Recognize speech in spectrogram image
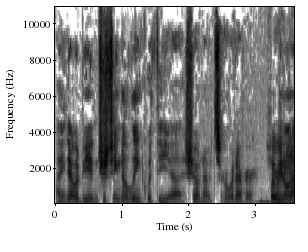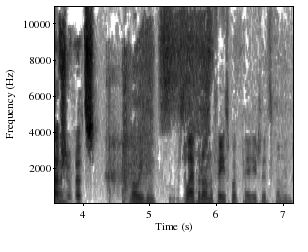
I think that would be interesting to link with the uh, show notes or whatever. Sure, but we don't yeah. have show notes. Well, we can slap it on the Facebook page. That's fine.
